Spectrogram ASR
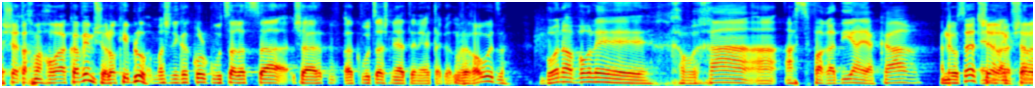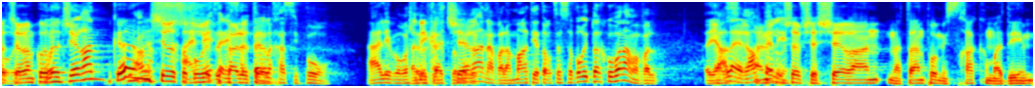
שטח מאחורי הקווים שלא קיבלו, מה שנקרא, כל קבוצה רצתה שהקבוצה השנייה תניע את הכדור. וראו את זה. בוא נעבור לחברך הספרדי היקר. אני רוצה את שרן, אפשר את. שרן קודם? בוא את שרן? כן, יאללה. נשאיר את סבורית, זה האמת, קל אני יותר. אספר לך סיפור. היה לי בראש אני לתת לך אקח את. שרן, אבל אמרתי, אתה רוצה סבורית דרך בלם, אבל יאללה, הרמת לי. אני חושב ששרן נתן פה משחק מדהים,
